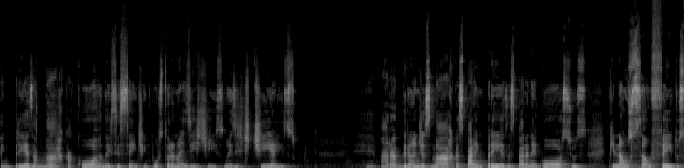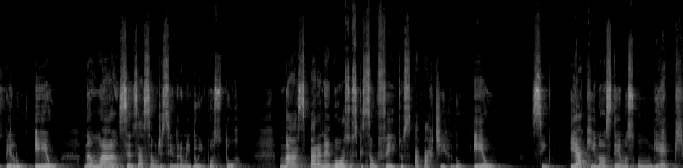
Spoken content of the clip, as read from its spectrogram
a empresa, a marca acorda e se sente impostora. Não existe isso, não existia isso. Para grandes marcas, para empresas, para negócios que não são feitos pelo eu, não há sensação de síndrome do impostor. Mas para negócios que são feitos a partir do eu, sim. E aqui nós temos um gap,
